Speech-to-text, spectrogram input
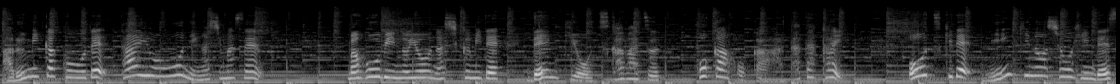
アルミ加工で体温を逃がしません。魔法瓶のような仕組みで電気を使わずほかほか暖かい大月で人気の商品です。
